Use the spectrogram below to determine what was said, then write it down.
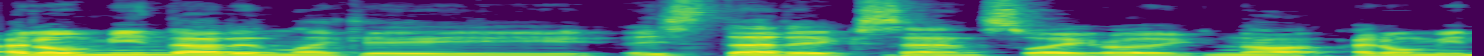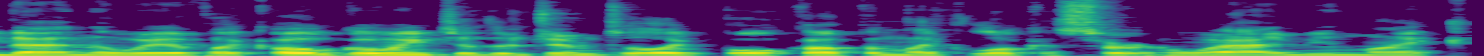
I don't mean that in like a aesthetic sense, like or like not. I don't mean that in the way of like oh going to the gym to like bulk up and like look a certain way. I mean like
